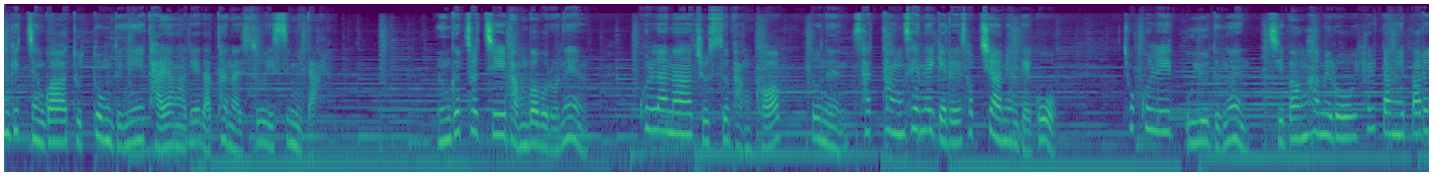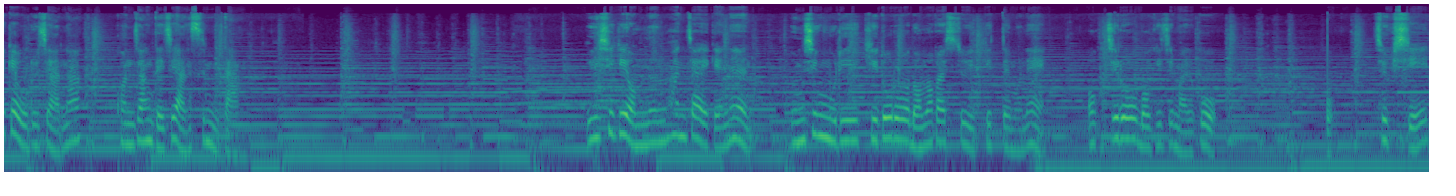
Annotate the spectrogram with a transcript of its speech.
현기증과 두통 등이 다양하게 나타날 수 있습니다. 응급처치 방법으로는 콜라나 주스 반컵 또는 사탕 3, 4개를 섭취하면 되고 초콜릿, 우유 등은 지방 함유로 혈당이 빠르게 오르지 않아 권장되지 않습니다. 의식이 없는 환자에게는 음식물이 기도로 넘어갈 수 있기 때문에 억지로 먹이지 말고 즉시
